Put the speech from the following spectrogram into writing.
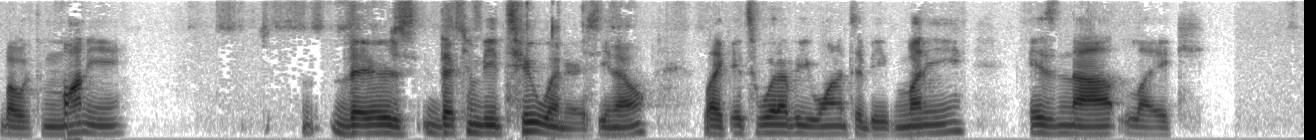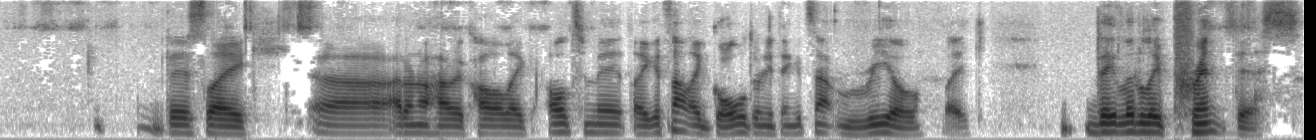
but with money there's there can be two winners you know like it's whatever you want it to be money is not like this like uh, I don't know how to call it, like ultimate. Like it's not like gold or anything. It's not real. Like they literally print this.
